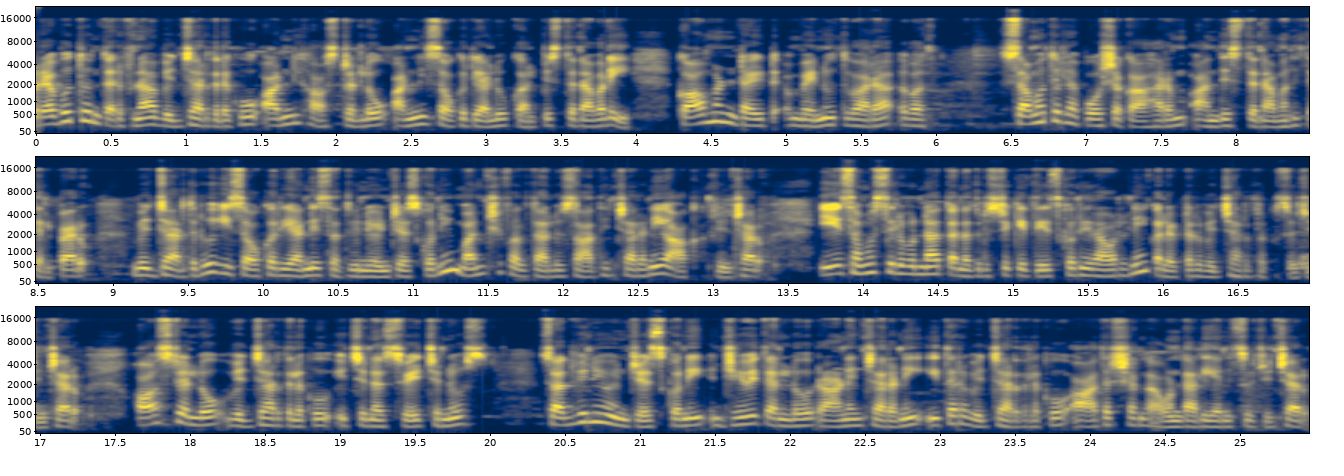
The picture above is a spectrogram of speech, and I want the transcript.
ప్రభుత్వం తరఫున విద్యార్థులకు అన్ని హాస్టల్లో అన్ని సౌకర్యాలు కల్పిస్తున్నామని కామన్ డైట్ మెను ద్వారా సమతుల పోషకాహారం అందిస్తున్నామని తెలిపారు. విద్యార్థులు ఈ సౌకర్యాన్ని సద్వినియోగం చేసుకుని మంచి ఫలితాలు సాధించాలని ఆకాంక్షించారు. ఏ సమస్యలు ఉన్నా తన దృష్టికి తీసుకుని రావాలని కలెక్టర్ విద్యార్థులకు సూచించారు. హాస్టల్లో విద్యార్థులకు ఇచ్చిన స్వేచ్ఛను సద్వినియోగం చేసుకుని జీవితంలో రాణించాలని ఇతర విద్యార్థులకు ఆదర్శంగా ఉండాలి అని సూచించారు.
